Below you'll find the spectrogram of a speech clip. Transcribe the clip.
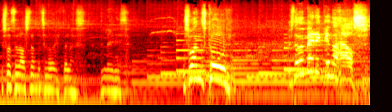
this one's the last number tonight, fellas and ladies. This one's called Is There a Medic in the House?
